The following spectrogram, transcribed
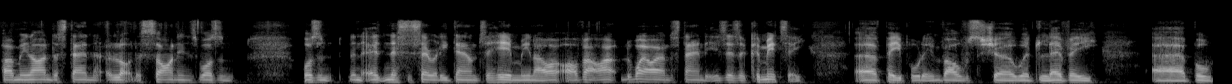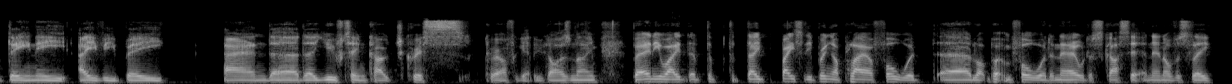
I mean, I understand that a lot of the signings wasn't wasn't necessarily down to him. You know, I, the way I understand it is there's a committee of people that involves Sherwood, Levy, uh, Baldini, AVB, and uh, the youth team coach Chris, I forget the guy's name, but anyway, the, the, they basically bring a player forward, uh, like put them forward, and they'll discuss it, and then obviously,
